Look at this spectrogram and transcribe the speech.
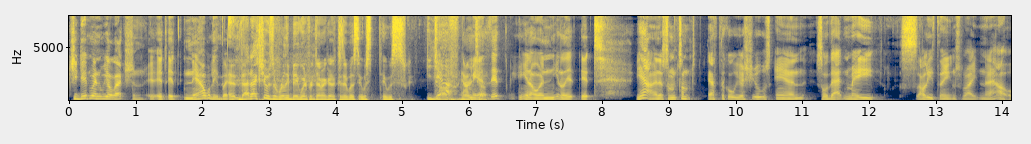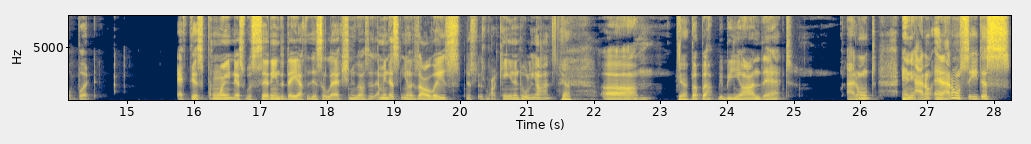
she did win re-election. It, it, it narrowly, but and that actually was a really big win for Democrats because it was it was it was yeah. Tough, I mean, it, it, you know, and you know it, it yeah, and there's some some ethical issues, and so that may sully things right now, but. At this point, as we're sitting the day after this election, who else is? I mean, this you know, there's always this is Joaquin and Julian. Yeah. Um, yeah. But, but beyond that, I don't, and I don't, and I don't see this.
